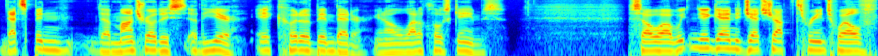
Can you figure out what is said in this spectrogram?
that's been the mantra this of the year. It could have been better. You know, a lot of close games. So uh, we again the Jets dropped three and twelve.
